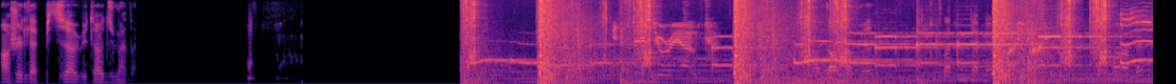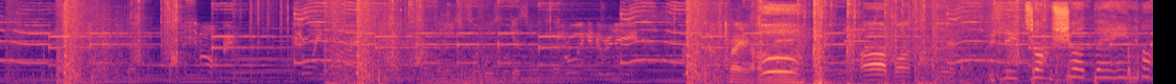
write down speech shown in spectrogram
Manger de la pizza à 8h du matin. Je. Ouais, on est. Ah bon dieu. Je l'ai jump shot, ben non!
